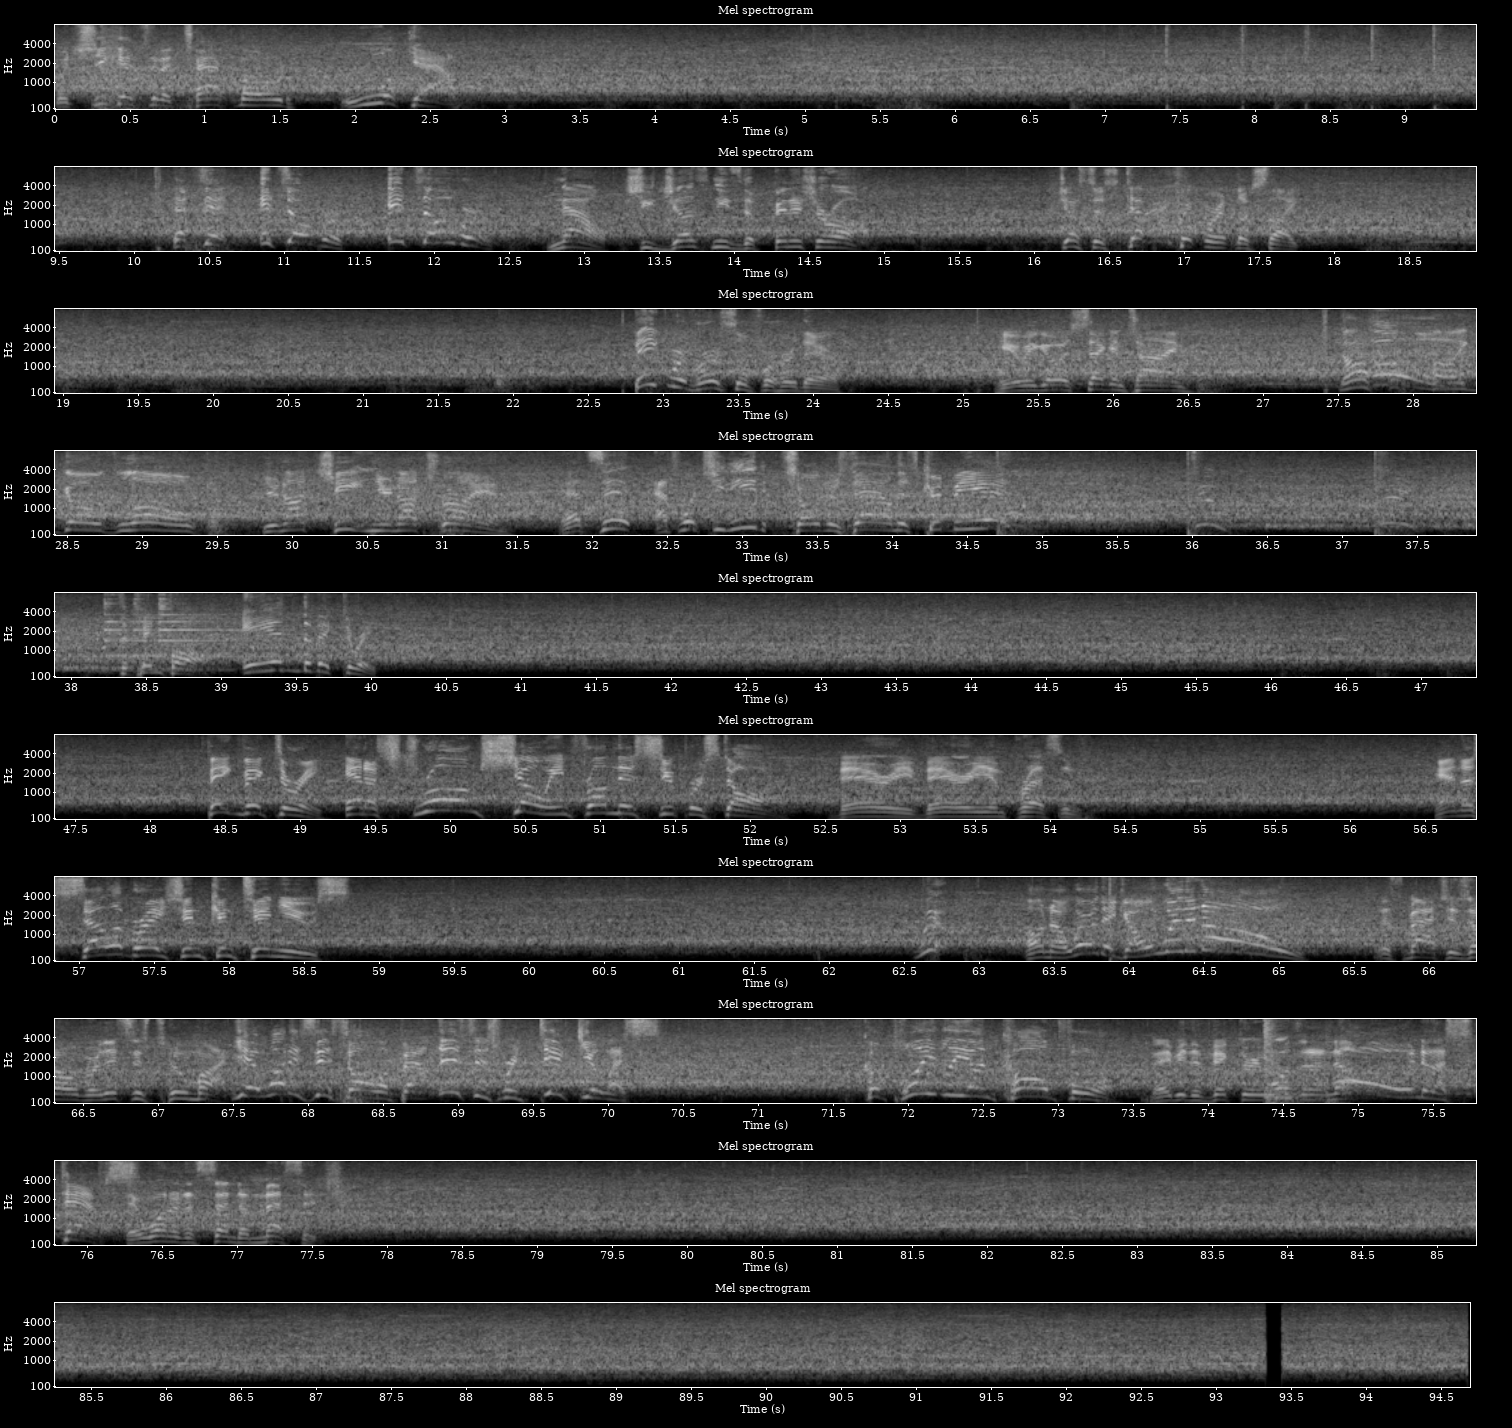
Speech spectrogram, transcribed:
When she gets in attack mode, look out. That's it. It's over. It's over. Now, she just needs to finish her off. Just a step quicker, it looks like. Big reversal for her there. Here we go a second time. Oh, oh he goes low. You're not cheating, you're not trying. That's it. That's what she needed. Shoulders down. This could be it. Two, three. The pinfall and the victory. Big victory and a strong showing from this superstar. Very, very impressive. And the celebration continues. Where? Oh no, where are they going? Where are they? No! This match is over. This is too much. Yeah, what is this all about? This is ridiculous. Completely uncalled for. Maybe the victory wasn't enough. Oh, into the steps. They wanted to send a message.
